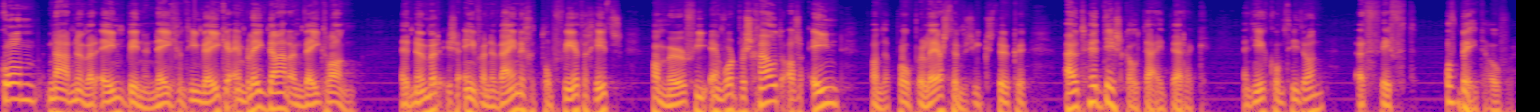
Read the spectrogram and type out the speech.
klom naar nummer 1 binnen 19 weken en bleek daar een week lang. Het nummer is een van de weinige top 40 hits van Murphy... en wordt beschouwd als een van de populairste muziekstukken uit het discotijdperk. En hier komt hij dan, A Fifth of Beethoven.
